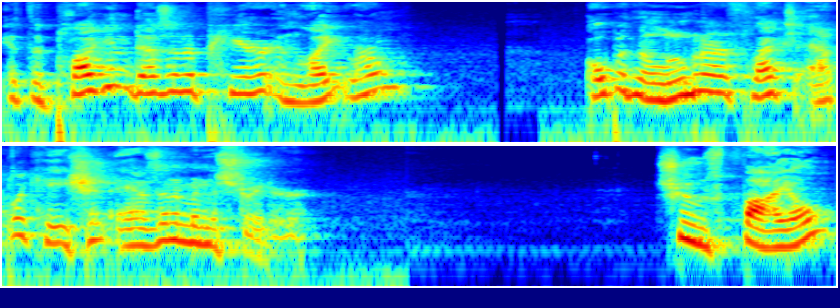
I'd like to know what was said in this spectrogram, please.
If the plugin doesn't appear in Lightroom, Open the Luminar Flex application as an administrator. Choose File,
